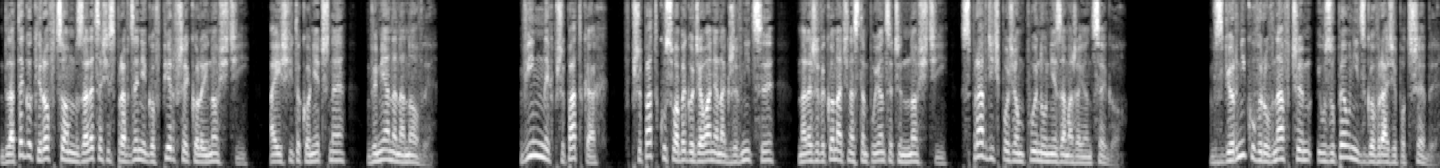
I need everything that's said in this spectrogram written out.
Dlatego kierowcom zaleca się sprawdzenie go w pierwszej kolejności, a jeśli to konieczne, wymianę na nowy. W innych przypadkach, w przypadku słabego działania nagrzewnicy, należy wykonać następujące czynności, sprawdzić poziom płynu niezamarzającego w zbiorniku wyrównawczym i uzupełnić go w razie potrzeby.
